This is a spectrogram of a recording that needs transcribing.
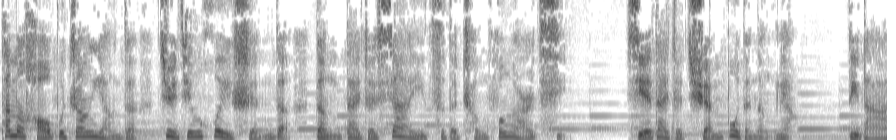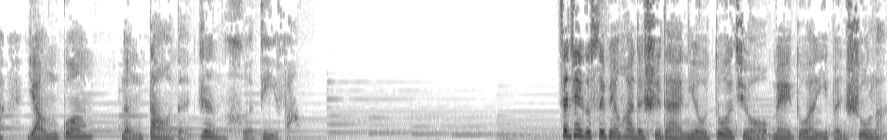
它们毫不张扬的聚精会神的等待着下一次的乘风而起，携带着全部的能量，抵达阳光能到的任何地方。在这个碎片化的时代，你有多久没读完一本书了？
